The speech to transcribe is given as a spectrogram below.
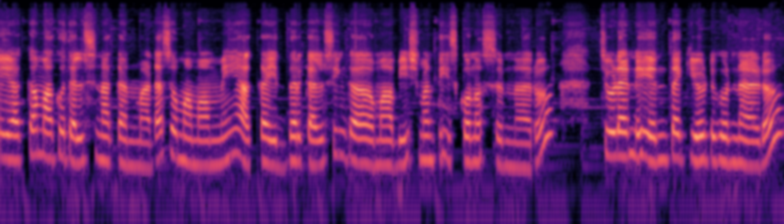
ఈ అక్క మాకు తెలిసిన అక్క అనమాట సో మా మమ్మీ అక్క ఇద్దరు కలిసి ఇంకా మా భీష్మని తీసుకొని వస్తున్నారు. చూడండి ఎంత క్యూట్గా ఉన్నాడు.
